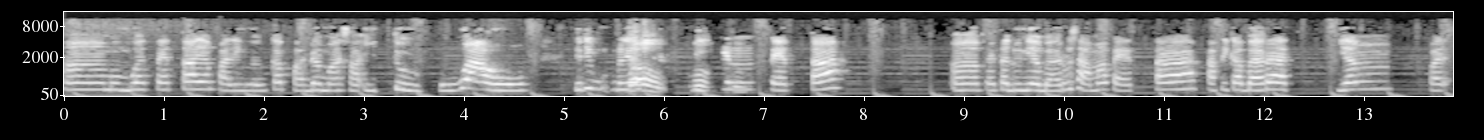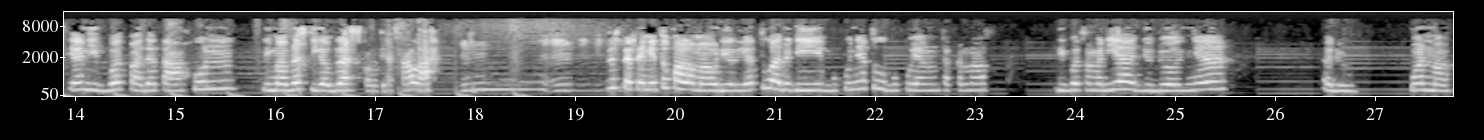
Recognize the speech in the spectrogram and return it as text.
eh, membuat peta yang paling lengkap pada masa itu. Wow. Jadi beliau Wow. bikin peta eh, peta dunia baru sama peta Afrika Barat yang yang dibuat pada tahun 1513 kalau tidak salah. Hmm. Terus peta ini tuh kalau mau dilihat tuh ada di bukunya tuh buku yang terkenal dibuat sama dia judulnya aduh mohon maaf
